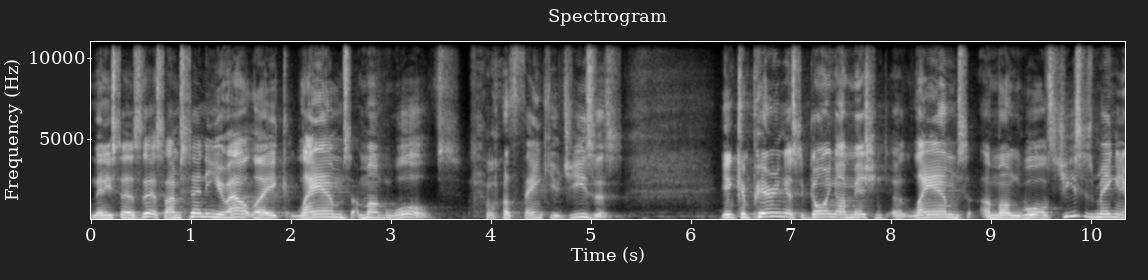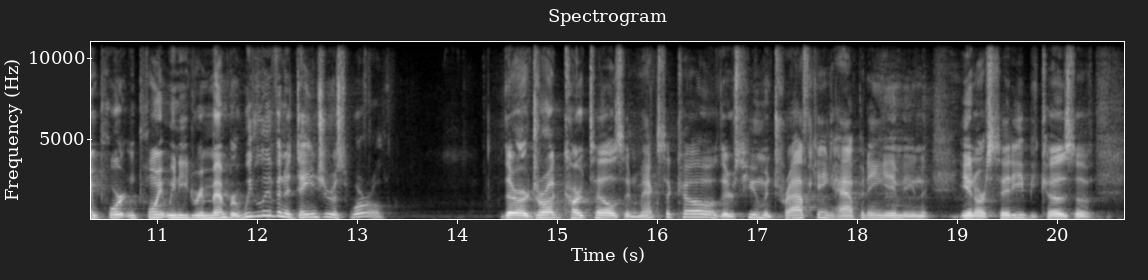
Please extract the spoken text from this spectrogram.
and then he says this I'm sending you out like lambs among wolves. well, thank you, Jesus. In comparing us to going on mission, uh, lambs among wolves, Jesus is making an important point we need to remember. We live in a dangerous world. There are drug cartels in Mexico. There's human trafficking happening in, in, in our city because of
